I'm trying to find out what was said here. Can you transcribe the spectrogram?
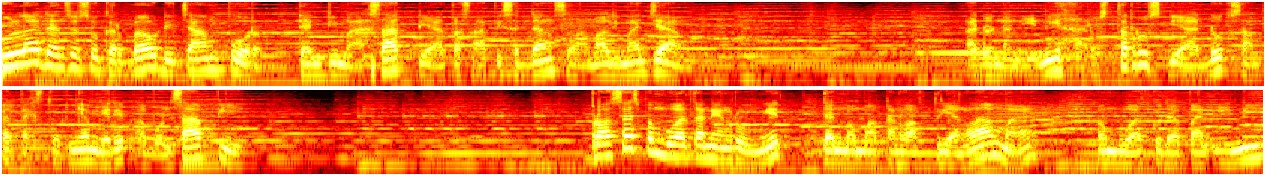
Gula dan susu kerbau dicampur dan dimasak di atas api sedang selama 5 jam. Adonan ini harus terus diaduk sampai teksturnya mirip abon sapi. Proses pembuatan yang rumit dan memakan waktu yang lama membuat kudapan ini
